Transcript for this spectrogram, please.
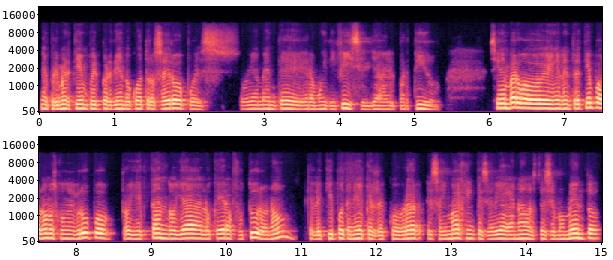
El primer tiempo ir perdiendo 4-0, pues obviamente era muy difícil ya el partido. Sin embargo, en el entretiempo hablamos con el grupo proyectando ya lo que era futuro, ¿no? Que el equipo tenía que recobrar esa imagen que se había ganado hasta ese momento,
